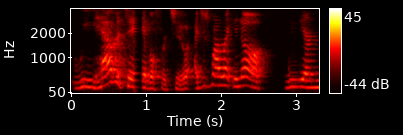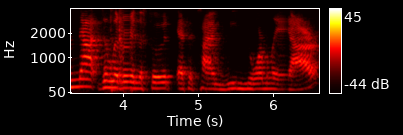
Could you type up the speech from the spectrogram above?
We have a table for two. I just want to let you know we are not delivering the food at the time we normally are.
